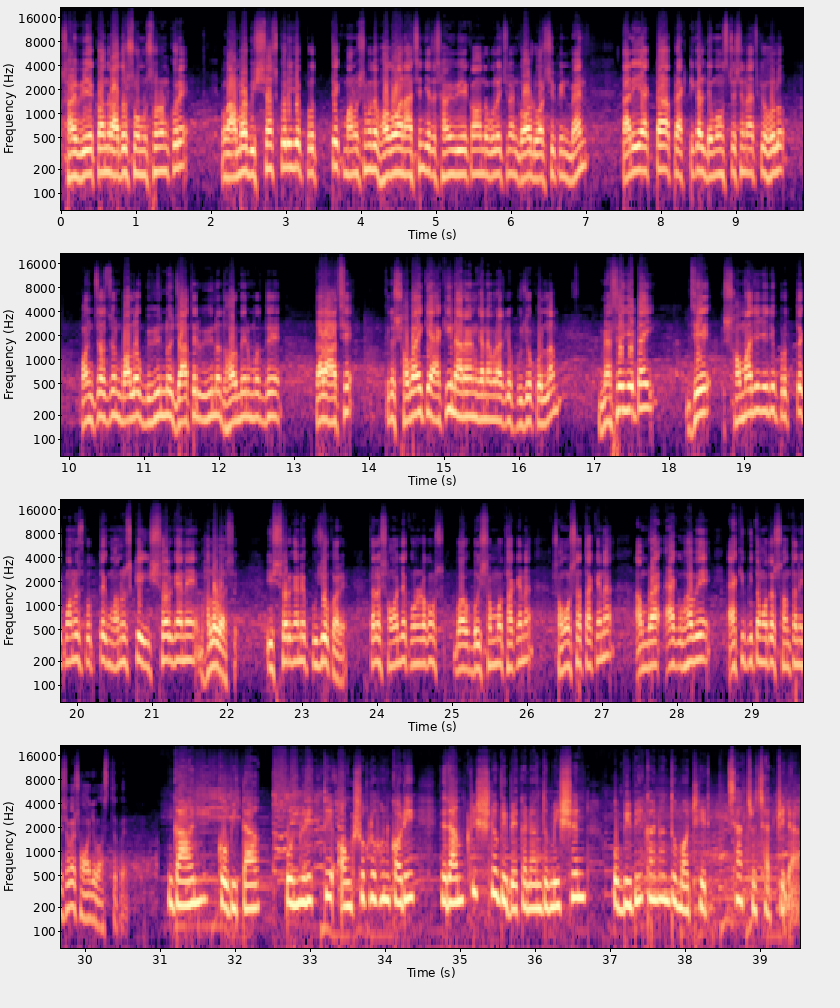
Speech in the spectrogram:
স্বামী বিবেকানন্দের আদর্শ অনুসরণ করে এবং আমরা বিশ্বাস করি যে প্রত্যেক মানুষের মধ্যে ভগবান আছেন, যেটা স্বামী বিবেকানন্দ বলেছিলেন গড ওয়ার্শিপ ইন ম্যান তারই একটা প্র্যাকটিক্যাল ডেমনস্ট্রেশন আজকে হলো। পঞ্চাশ জন বালক বিভিন্ন জাতের, বিভিন্ন ধর্মের মধ্যে তারা আছে, কিন্তু সবাইকে একই নারায়ণ গানে আমরা আজকে পুজো করলাম। মেসেজ এটাই যে সমাজে যদি প্রত্যেক মানুষ, প্রত্যেক মানুষকে ঈশ্বর জ্ঞানে ভালোবাসে, ঈশ্বর জ্ঞানে পুজো করে, তাহলে সমাজে কোনো রকম বৈষম্য থাকে না, সমস্যা থাকে না। আমরা একভাবে, একই পিতামাতার সন্তান হিসেবে সমাজে বাঁচতে পারি। গান কবিতা ও নৃত্যে অংশগ্রহণ করে রামকৃষ্ণ বিবেকানন্দ মিশন ও বিবেকানন্দ মঠের ছাত্রছাত্রীরা।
